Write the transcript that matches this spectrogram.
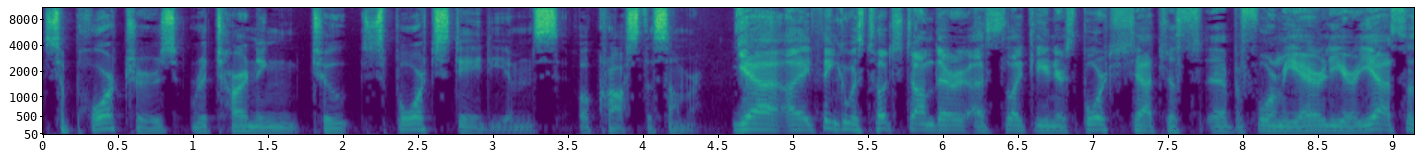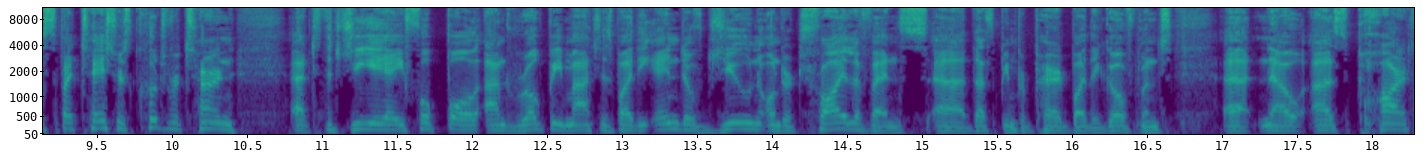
supporters returning to sports stadiums across the summer. Yeah, I think it was touched on there uh, slightly in your sports chat just uh, before me earlier. Yeah, so spectators could return uh, to the GAA football and rugby matches by the end of June under trial events. Uh, that's been prepared by the government. Uh, now, as part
